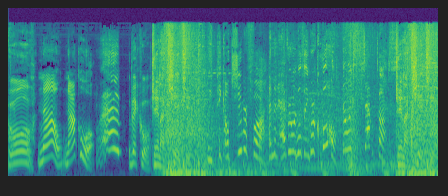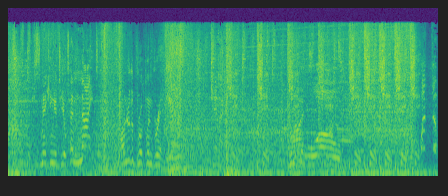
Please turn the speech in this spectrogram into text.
Cool. No, not cool. Eh, a bit cool. Can I kick it? We take out Superfly, and then everyone will think we're cool. They'll accept us. Can I kick it? He's making a deal tonight under the Brooklyn Bridge. Can I kick, kick, Whoa. What the?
